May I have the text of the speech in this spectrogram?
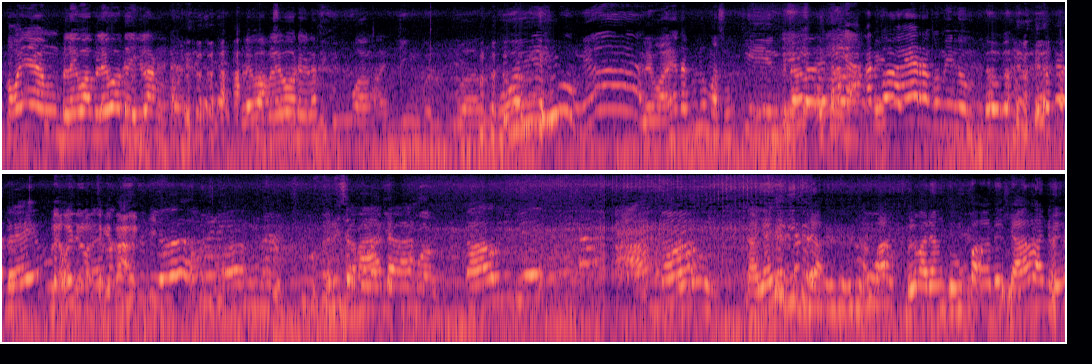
Pokoknya yang belewa-belewa udah hilang. Belewa-belewa udah hilang. Buang anjing gua lu buang. Gua minum ya. Lewanya tapi lu masukin ke Iya, dalam. iya, kan gua air gua minum. Belewa. Belewa jangan masukin Jadi siapa lagi yang buang? Tahu nih dia. Nanyanya gitu dah. Apa? Belum ada yang tumpah katanya sialan ya.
